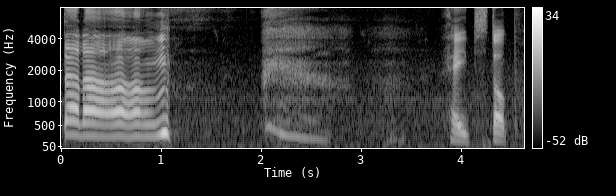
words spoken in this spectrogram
Tadam! Hejt, stop.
